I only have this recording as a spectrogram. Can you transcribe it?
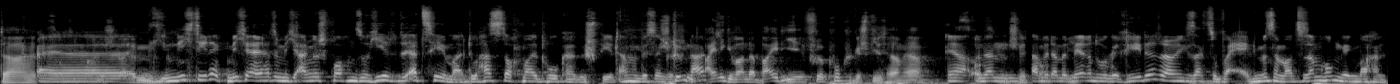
da äh, Nicht direkt. Michael hatte mich angesprochen, so hier, erzähl mal, du hast doch mal Poker gespielt. Da haben wir ein bisschen Stimmt, geschnackt. einige waren dabei, die früher Poker gespielt haben, ja. Ja, und dann so haben wir da mit mehreren drüber geredet und dann habe ich gesagt, so, ey, wir müssen ja mal zusammen Homegang machen.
